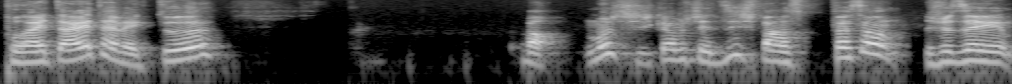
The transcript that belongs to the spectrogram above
pour être honnête avec toi, bon, moi, comme je te dis, je pense. De toute façon, je veux dire,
